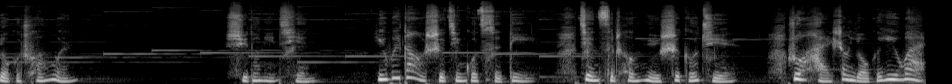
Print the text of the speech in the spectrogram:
有个传闻。许多年前，一位道士经过此地，见此城与世隔绝，若海上有个意外，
